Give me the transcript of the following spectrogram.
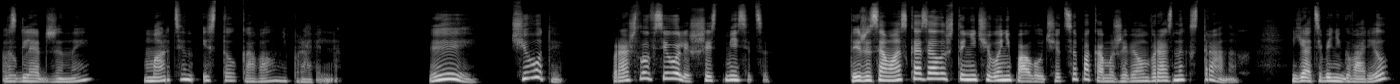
Взгляд жены Мартин истолковал неправильно. «Эй, чего ты? Прошло всего лишь шесть месяцев. Ты же сама сказала, что ничего не получится, пока мы живем в разных странах. Я тебе не говорил?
